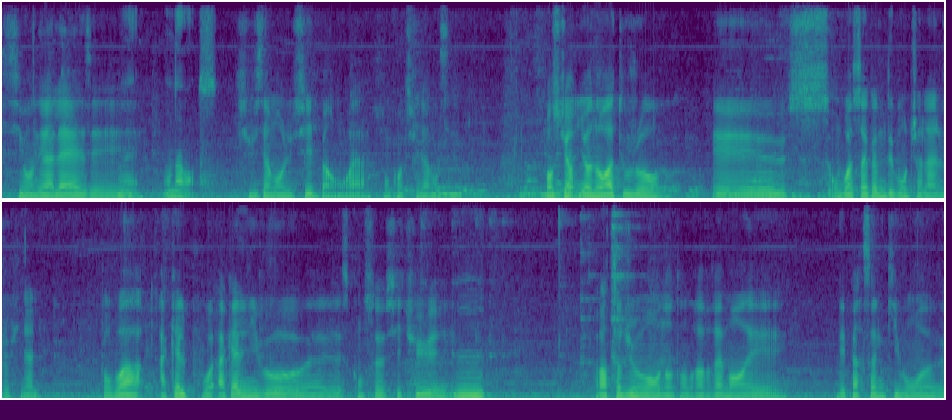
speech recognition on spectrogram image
si on est à l'aise et Ouais, on avance. suffisamment lucide, ben on, voilà, on continue d'avancer. Je pense qu'il y en aura toujours et on voit ça comme des bons challenges au final pour voir à quel, point, à quel niveau euh, est-ce qu'on se situe et Mm. à partir du moment où on entendra vraiment des, des personnes qui vont euh,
